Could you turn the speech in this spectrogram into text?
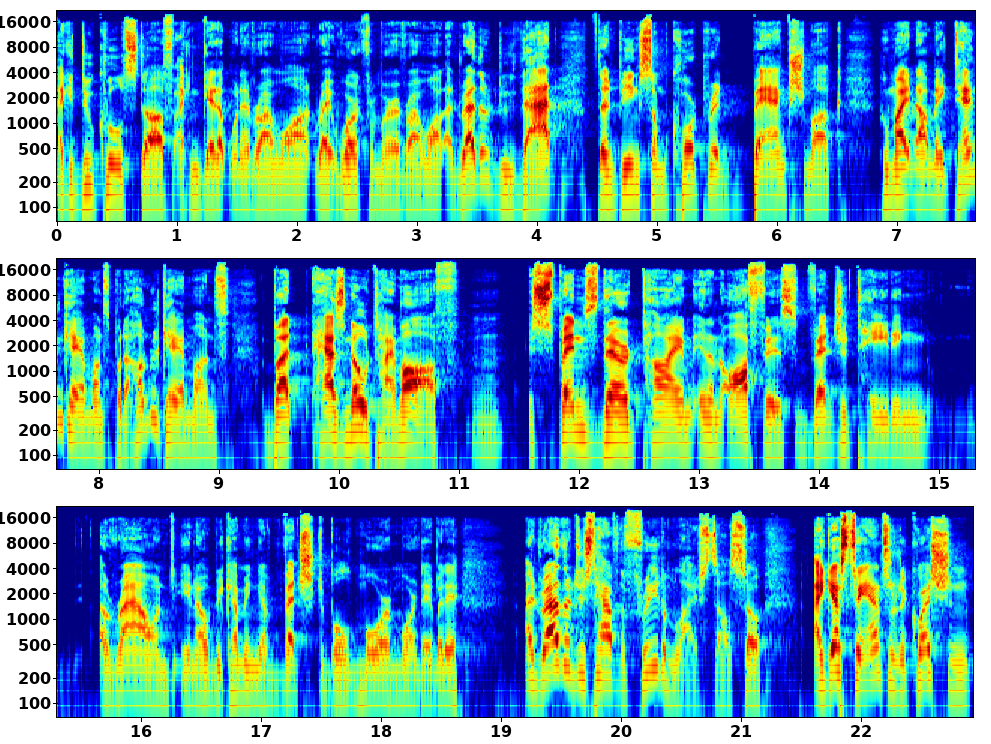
I can do cool stuff, I can get up whenever I want, right? Work from wherever I want. I'd rather do that than being some corporate bank schmuck who might not make 10K a month, but 100K a month, but has no time off, mm-hmm. Spends their time in an office vegetating around, you know, becoming a vegetable more and more day by day. I'd rather just have the freedom lifestyle. So, I guess to answer the question,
